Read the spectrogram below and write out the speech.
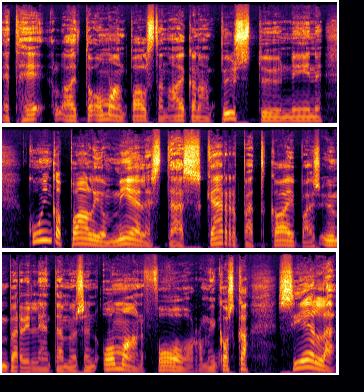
että he laittoi oman palstan aikanaan pystyyn, niin kuinka paljon mielestäsi Kärpät kaipaisi ympärilleen tämmöisen oman foorumin, koska siellä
